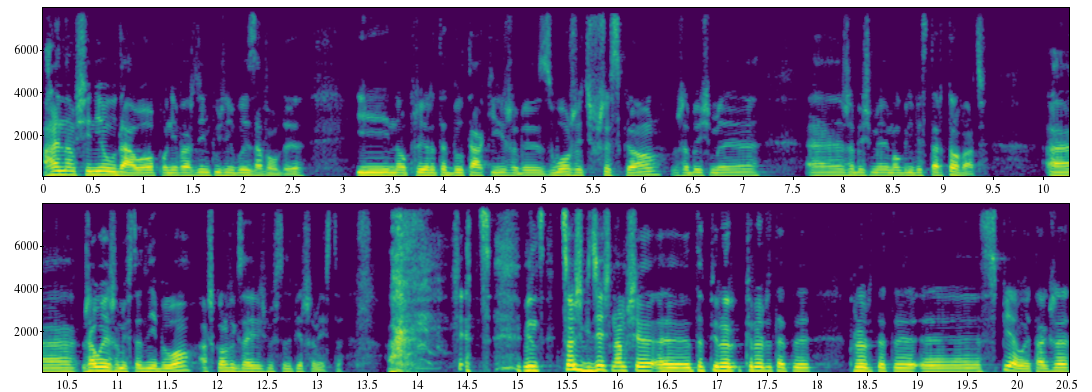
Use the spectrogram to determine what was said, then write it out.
ale nam się nie udało, ponieważ dzień później były zawody i no, priorytet był taki, żeby złożyć wszystko, żebyśmy, żebyśmy mogli wystartować. E, żałuję, że mnie wtedy nie było, aczkolwiek zajęliśmy wtedy pierwsze miejsce. więc, więc coś gdzieś nam się e, te prior- priorytety, priorytety e, spięły. Także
